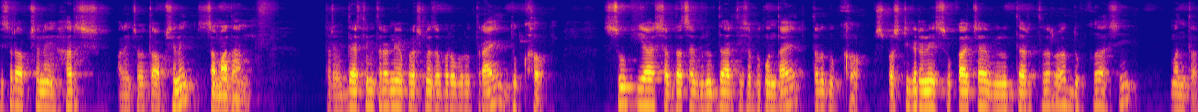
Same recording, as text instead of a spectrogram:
तिसरा ऑप्शन आहे हर्ष आणि चौथा ऑप्शन आहे समाधान. तर विद्यार्थी मित्रांनो या प्रश्नाचं बरोबर उत्तर आहे दुःख. सुख या शब्दाचा विरुद्धार्थी शब्द कोणता आहे? तर दुःख. स्पष्टीकरण आहे सुखाच्या विरुद्धार्थाला दुःख असे म्हणतात.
